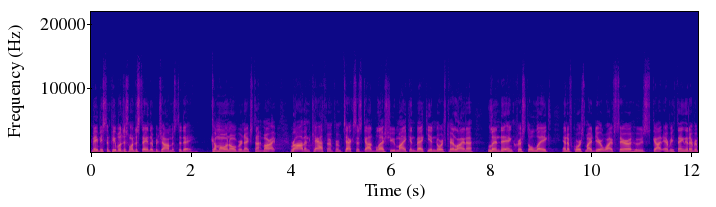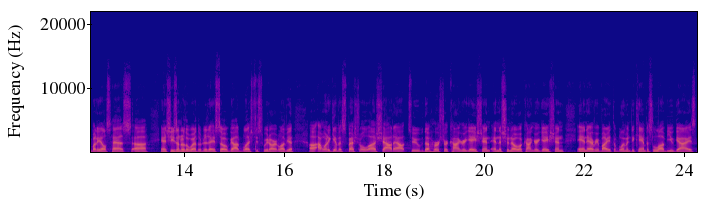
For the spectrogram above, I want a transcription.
maybe some people just wanted to stay in their pajamas today. Come on over next time. All right. Rob and Catherine from Texas, God bless you. Mike and Becky in North Carolina. Linda and Crystal Lake, and of course, my dear wife, Sarah, who's got everything that everybody else has, uh, and she's under the weather today. So, God bless you, sweetheart. Love you. Uh, I want to give a special uh, shout out to the Herscher congregation and the Chenoa congregation and everybody at the Bloomington campus. Love you guys.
